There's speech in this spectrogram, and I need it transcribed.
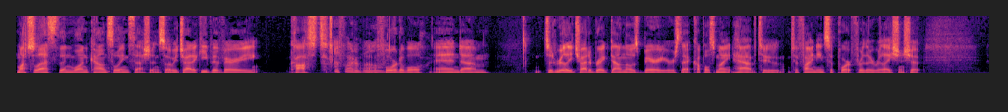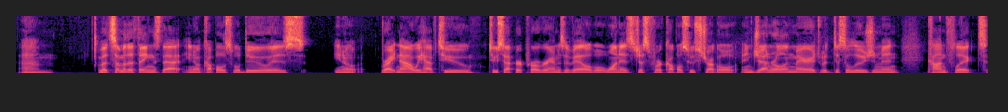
much less than one counseling session. So we try to keep it very cost affordable, affordable, and um, to really try to break down those barriers that couples might have to to finding support for their relationship. Um, but some of the things that you know couples will do is you know right now we have two two separate programs available. One is just for couples who struggle in general in marriage with disillusionment, conflict,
